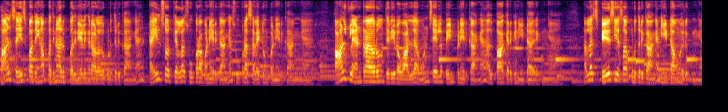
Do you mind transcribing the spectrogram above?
ஹால் சைஸ் பார்த்தீங்கன்னா பதினாறுக்கு பதினேழுங்கிற அளவில் கொடுத்துருக்காங்க. டைல்ஸ் ஒர்க் எல்லாம் சூப்பராக பண்ணியிருக்காங்க. சூப்பராக செலக்டும் பண்ணியிருக்காங்க. ஹால்கில் என்ட்ராகிறதும் தெரிகிற வாலில் ஒன் சைடில் பெயிண்ட் பண்ணியிருக்காங்க. அது பார்க்கறதுக்கு நீட்டாக இருக்குங்க. நல்ல ஸ்பேசியஸாக கொடுத்துருக்காங்க. நீட்டாகவும் இருக்குங்க.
